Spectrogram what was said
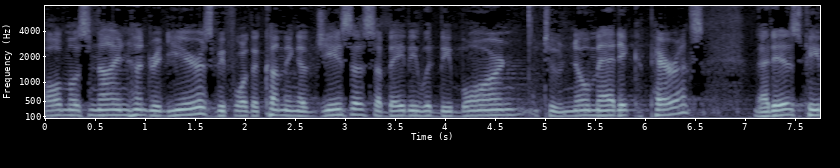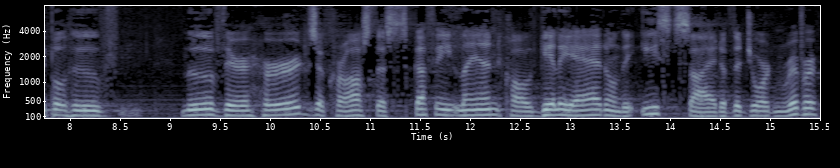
Almost 900 years before the coming of Jesus, a baby would be born to nomadic parents. That is, people who've moved their herds across the scuffy land called Gilead on the east side of the Jordan River,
